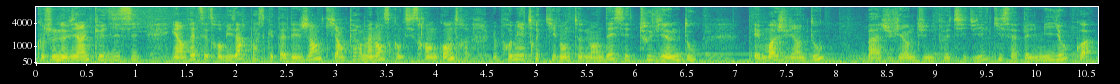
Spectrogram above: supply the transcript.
que je ne viens que d'ici. Et en fait, c'est trop bizarre parce que t'as des gens qui, en permanence, quand ils se rencontrent, le premier truc qu'ils vont te demander, c'est tu viens d'où? Et moi, je viens d'où? Bah je viens d'une petite ville qui s'appelle Millau quoi.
